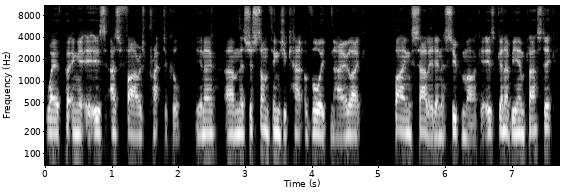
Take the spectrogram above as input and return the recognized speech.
way of putting it. It is as far as practical. You know, um, there's just some things you can't avoid now, like buying salad in a supermarket is going to be in plastic.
